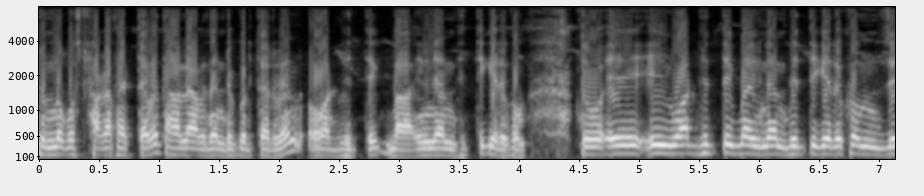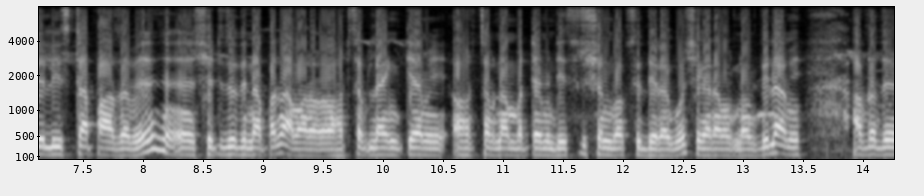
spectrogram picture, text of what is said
শূন্য পোস্ট ফাঁকা থাকতে হবে, তাহলে আবেদনটি করতে পারবেন ওয়ার্ড ভিত্তিক বা ইউনিয়ন ভিত্তিক এরকম। তো এই এই ওয়ার্ড ভিত্তিক বা ইউনিয়ন ভিত্তিক এরকম যে লিস্টটা পাওয়া যাবে সেটি যদি না পান আমার হোয়াটসঅ্যাপ লাইনটি আমি, হোয়াটসঅ্যাপ নাম্বারটি আমি ডিসক্রিপশন বক্সে দিয়ে রাখব, সেখানে আমাকে নক দিলে আমি আপনাদের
